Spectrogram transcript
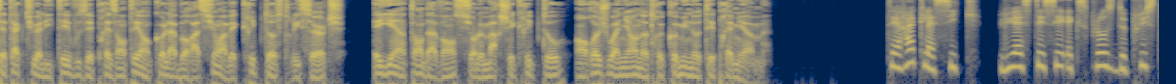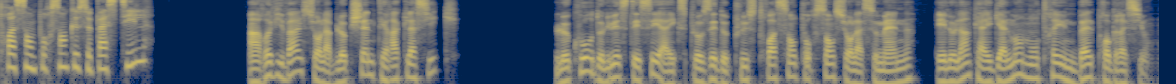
Cette actualité vous est présentée en collaboration avec Cryptost Research. Ayez un temps d'avance sur le marché crypto en rejoignant notre communauté premium. Terra classique, l'USTC explose de plus 300%. Que se passe-t-il? Un revival sur la blockchain Terra classique? Le cours de l'USTC a explosé de plus 300% sur la semaine, et le link a également montré une belle progression.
